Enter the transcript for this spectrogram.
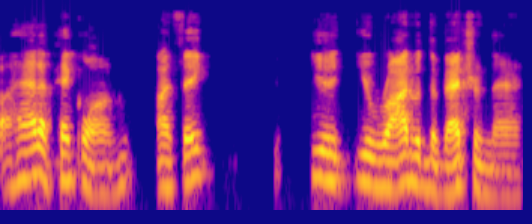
if I had to pick one, I think you you ride with the veteran there.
